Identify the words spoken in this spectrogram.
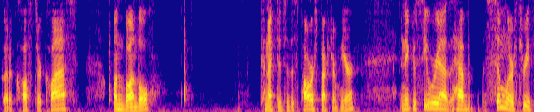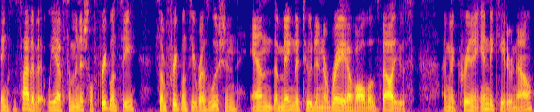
go to cluster class, unbundle, connect it to this power spectrum here. And you can see we're going to have similar three things inside of it. We have some initial frequency, some frequency resolution, and the magnitude and array of all those values. I'm going to create an indicator now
